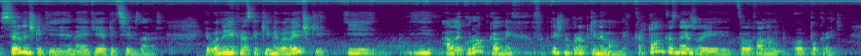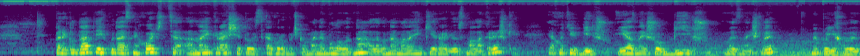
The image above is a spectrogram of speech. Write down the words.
Сирнички ті, на які я підсів зараз. І вони якраз такі невеличкі, і, і, але коробка в них фактично коробки нема. В них картонка знизу і телефоном покриті. Перекладати їх кудись не хочеться, а найкраще то ось така коробочка. У мене була одна, але вона маленький радіус мала кришки. Я хотів більшу. І я знайшов більшу. Ми знайшли. Ми поїхали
